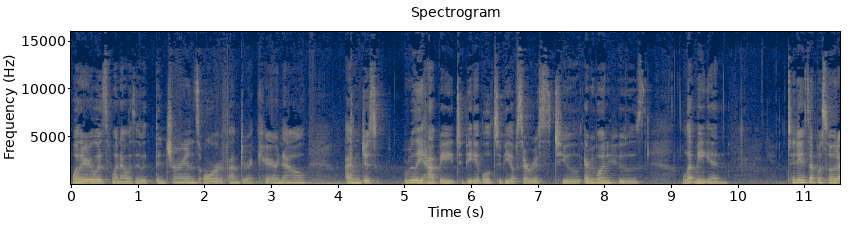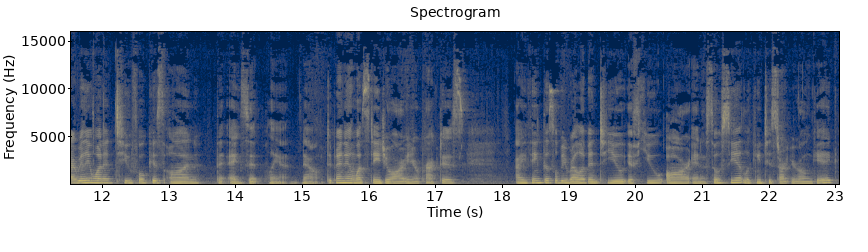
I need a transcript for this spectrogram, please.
whether it was when I was with insurance or if I'm direct care now. I'm just really happy to be able to be of service to everyone who's let me in. Today's episode, I really wanted to focus on the exit plan. Now, depending on what stage you are in your practice, I think this will be relevant to you if you are an associate looking to start your own gig.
